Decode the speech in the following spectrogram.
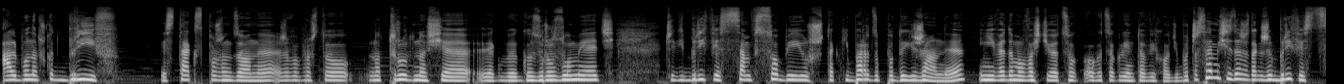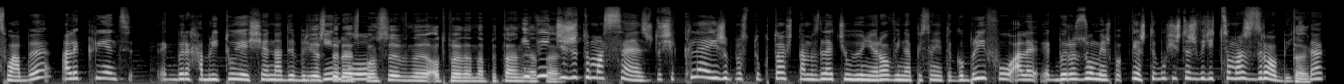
albo na przykład brief jest tak sporządzony, że po prostu no, trudno się jakby go zrozumieć, czyli brief jest sam w sobie już taki bardzo podejrzany i nie wiadomo właściwie o co, o co klientowi chodzi, bo czasami się zdarza tak, że brief jest słaby, ale klient jakby rehabilituje się na Jest debriefingu. responsywny, odpowiada na pytania. I tak. widzisz, że to ma sens, że to się klei, że po prostu ktoś tam zlecił juniorowi napisanie tego briefu, ale jakby rozumiesz, bo wiesz, ty musisz też wiedzieć, co masz zrobić, Tak. tak?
